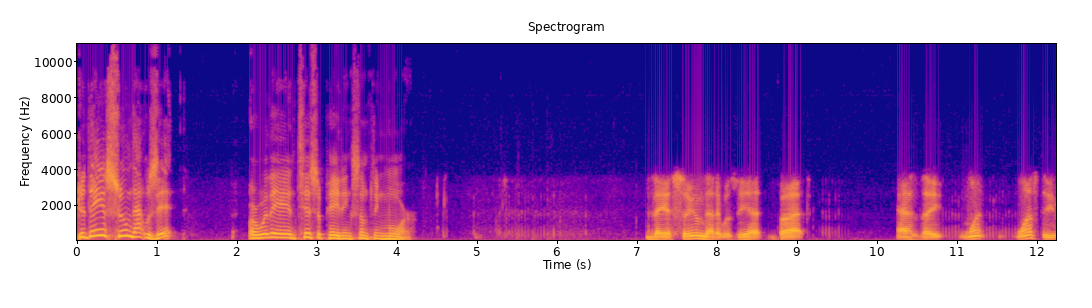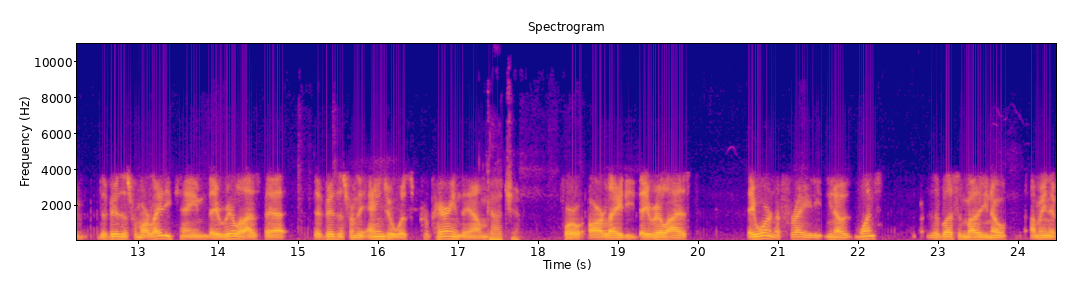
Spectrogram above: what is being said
Did they assume that was it? Or were they anticipating something more? They assumed that it was it, but as they went, once the the visits from Our Lady came, they realized that the visits from the angel was preparing them Gotcha. for Our Lady. They realized they weren't afraid. You know, once the Blessed Mother, you know, I mean, if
